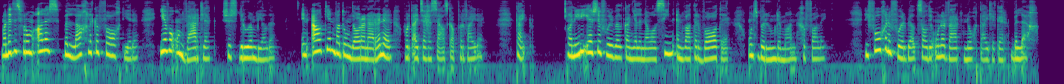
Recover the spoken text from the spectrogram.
Want dit is vir hom alles belaglike vaagdhede, ewe onwerkelijk soos droombeelde en elkeen wat hom daaraan herinner, word uit sy geselskap verweider. Kyk, aan hierdie eerste voorbeeld kan jylle nou al sien in wat er water ons beroemde man geval het. Die volgende voorbeeld sal die onderwerp nog duideliker belig.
